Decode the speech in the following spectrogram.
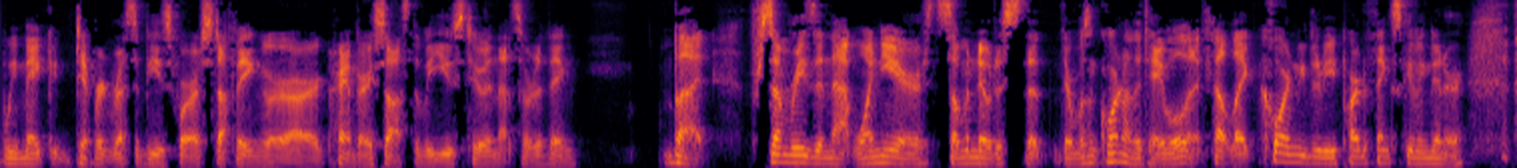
we make different recipes for our stuffing or our cranberry sauce that we used to, and that sort of thing. But for some reason, that one year, someone noticed that there wasn't corn on the table, and it felt like corn needed to be part of Thanksgiving dinner.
